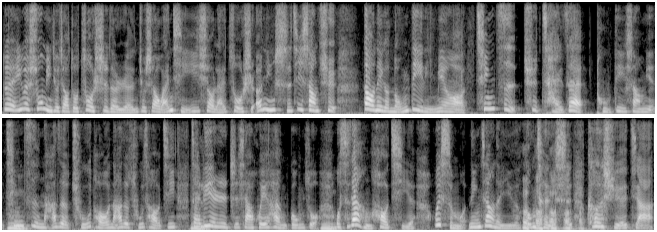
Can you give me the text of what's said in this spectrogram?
对，因为书名就叫做“做事的人”，就是要挽起衣袖来做事，而您实际上去。到那个农地里面哦，亲自去踩在土地上面，亲自拿着锄头、拿着除草机，在烈日之下挥汗工作。我实在很好奇，为什么您这样的一个工程师、科学家，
